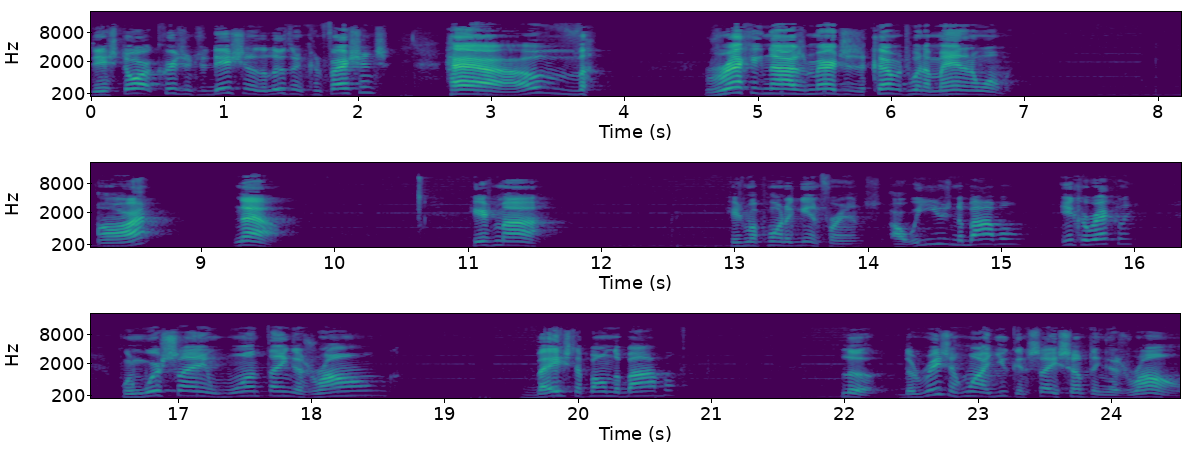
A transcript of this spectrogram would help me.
The historic Christian tradition of the Lutheran confessions have recognized marriage as a covenant between a man and a woman. All right? Now, here's my here's my point again, friends. Are we using the Bible incorrectly? When we're saying one thing is wrong based upon the Bible? Look, the reason why you can say something is wrong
